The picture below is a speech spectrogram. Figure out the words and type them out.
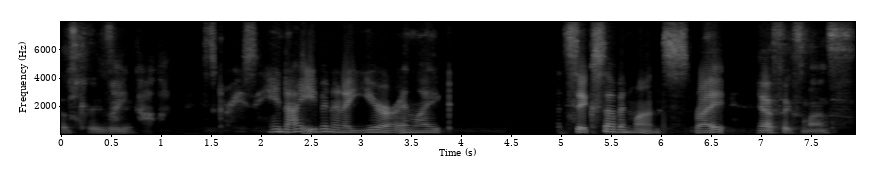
That's crazy. It's crazy. And not even in a year, in like six, seven months, right? Yeah, six months.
